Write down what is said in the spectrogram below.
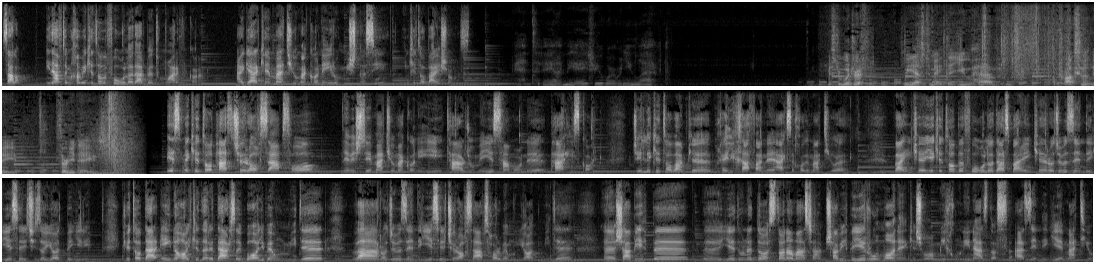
سلام این هفته می‌خوام یه کتاب فوق العاده رو بهتون معرفی کنم اگر که متیو مکانهی رو می‌شناسین این کتاب برای شماست And today I'm the age you were when you left. Mr. Woodruff, we estimate that you have approximately 30 days. اسم کتاب هست چراغ سبز ها نوشته متیو مکانهی ترجمه سمانه پرهیزکار جلد کتابم که خیلی خفن عکس خود متیوه و اینکه یه کتاب فوق العاده است برای اینکه راجع به زندگی یه سری چیزا یاد بگیریم کتاب در عین حال که داره درسای بالی بهمون میده و راجع به زندگی یه سری چراغ سبز ها رو بهمون یاد میده شبیه به یه دونه داستان هم از شبیه به یه رمانه که شما می‌خونین از. از زندگی متیو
